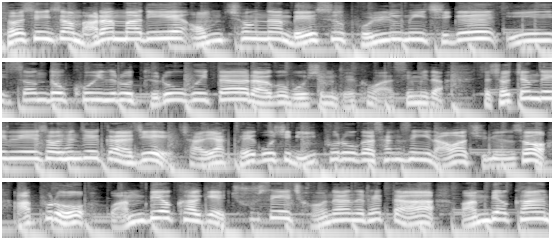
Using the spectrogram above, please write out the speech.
저스틴선 말 한마디에 엄청난 매수 볼륨이 지금 이 썬도 코인으로 들어오고 있다라고 보시면 될 것 같습니다. 자, 저점 대비해서 현재까지 자, 약 152%가 상승이 나와주면서 앞으로 완벽하게 추세 전환을 했다. 완벽한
